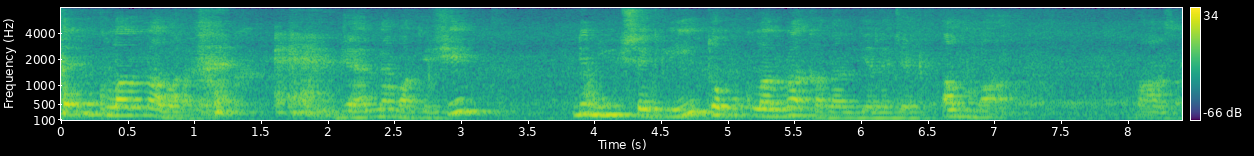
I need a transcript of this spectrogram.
topuklarına varacak. Cehennem ateşinin yüksekliği topuklarına kadar gelecek ama bazen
